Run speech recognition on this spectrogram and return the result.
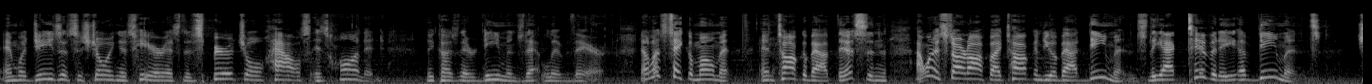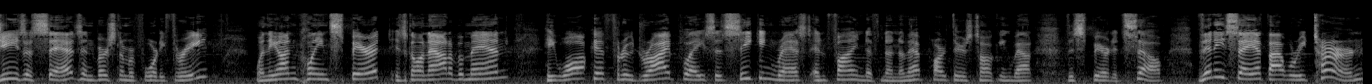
And what Jesus is showing us here is the spiritual house is haunted because there are demons that live there. Now, let's take a moment and talk about this. And I want to start off by talking to you about demons, the activity of demons. Jesus says in verse number 43 when the unclean spirit is gone out of a man, he walketh through dry places, seeking rest, and findeth none. Now, that part there is talking about the spirit itself. Then he saith, I will return.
